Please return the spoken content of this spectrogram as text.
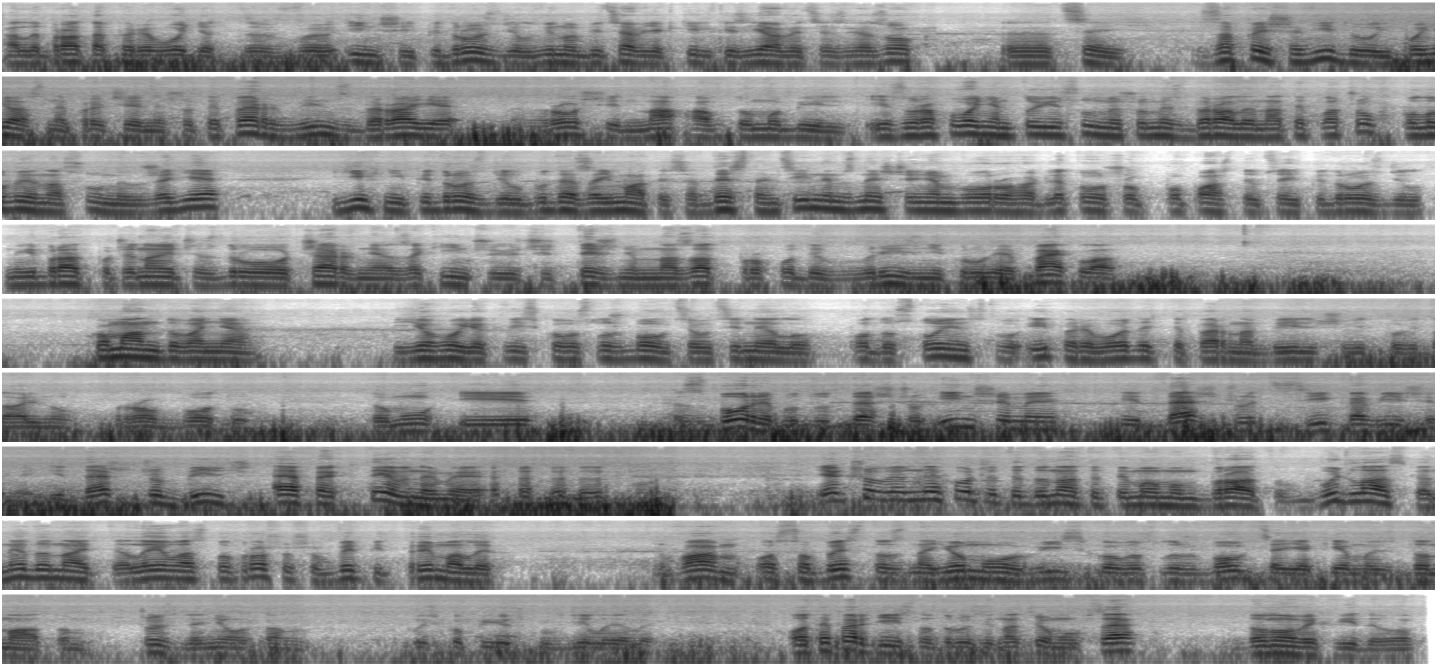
але брата переводять в інший підрозділ. Він обіцяв, як тільки з'явиться зв'язок, е, цей запише відео і поясне причини, що тепер він збирає гроші на автомобіль. І з урахуванням тої суми, що ми збирали на теплачок, половина суми вже є. Їхній підрозділ буде займатися дистанційним знищенням ворога для того, щоб попасти в цей підрозділ. Мій брат, починаючи з 2 червня, закінчуючи тижнем назад, проходив різні круги пекла. Командування його як військовослужбовця оцінило по достоїнству і переводить тепер на більш відповідальну роботу. Тому і збори будуть дещо іншими, і дещо цікавішими, і дещо більш ефективними. Якщо ви не хочете донатити моєму брату, будь ласка, не донатьте, але я вас попрошу, щоб ви підтримали вам особисто знайомого військовослужбовця якимось донатом. Щось для нього там, якусь копійку вділили. О, тепер дійсно, друзі, на цьому все. До нових відео.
